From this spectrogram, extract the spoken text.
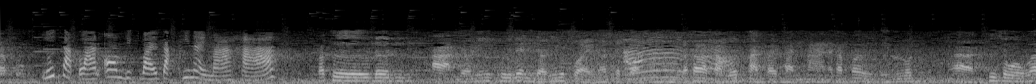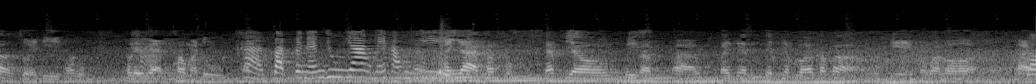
ครับผม รู้จักร้านอ้อมบิ๊กไบค์จากที่ไหนมาคะ ก็คือเดินผ่านเดี๋ยวนี้คือเล่นเดี๋ยวนี้ปล่อยนะแต่ก่อนอ่า แล้วก็ขับรถผ่านไปผ่านมานะครับ ก็เห็นรถอ่าที่โชว์ว่าสวยดีครับผมก็เลยแวะเข้ามาดูค่ะ จัดไฟแนนซ์ยุ่งยากไหมคะคุณพี่ ไม่ยากครับผมแป๊บเดียวคุยกับอ่าไปเรียนเสร็จเรียบร้อยเขาก็โอเคบอกว่ารออ่ารอ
